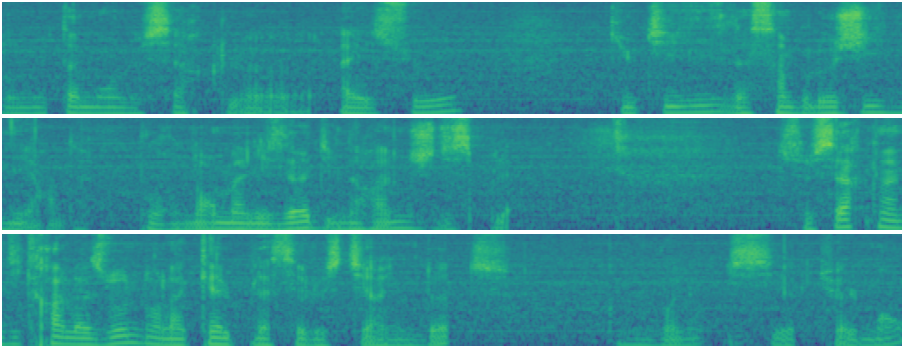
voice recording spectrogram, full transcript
dont notamment le cercle ASE, qui utilise la symbologie NIRD pour normaliser in range display. Ce cercle indiquera la zone dans laquelle placer le steering dot, comme nous voyons ici actuellement,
